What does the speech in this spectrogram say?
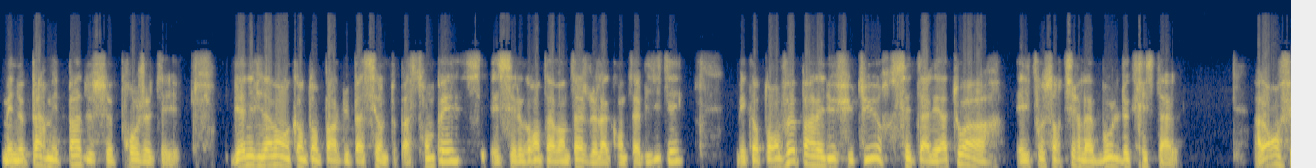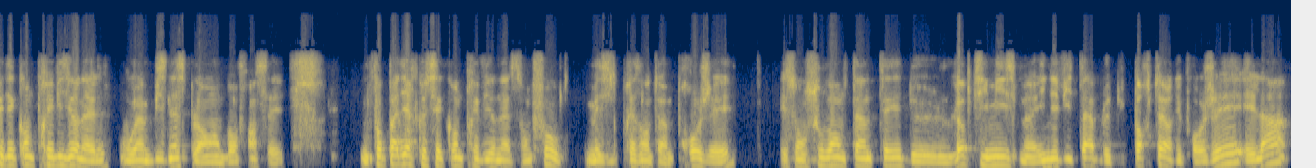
mais ne permet pas de se projeter. Bien évidemment, quand on parle du passé, on ne peut pas se tromper, et c'est le grand avantage de la comptabilité. Mais quand on veut parler du futur, c'est aléatoire, et il faut sortir la boule de cristal. Alors on fait des comptes prévisionnels ou un business plan en bon français. Il ne faut pas dire que ces comptes prévisionnels sont faux, mais ils présentent un projet et sont souvent teintés de l'optimisme inévitable du porteur du projet. Et là,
